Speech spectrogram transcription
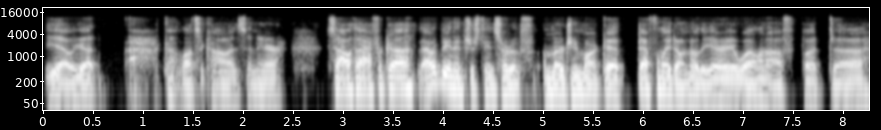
yeah, we got got lots of comments in here. South Africa, that would be an interesting sort of emerging market. Definitely don't know the area well enough, but uh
